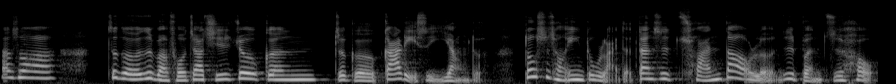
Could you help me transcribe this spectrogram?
他说啊，这个日本佛教其实就跟这个咖喱是一样的，都是从印度来的，但是传到了日本之后，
